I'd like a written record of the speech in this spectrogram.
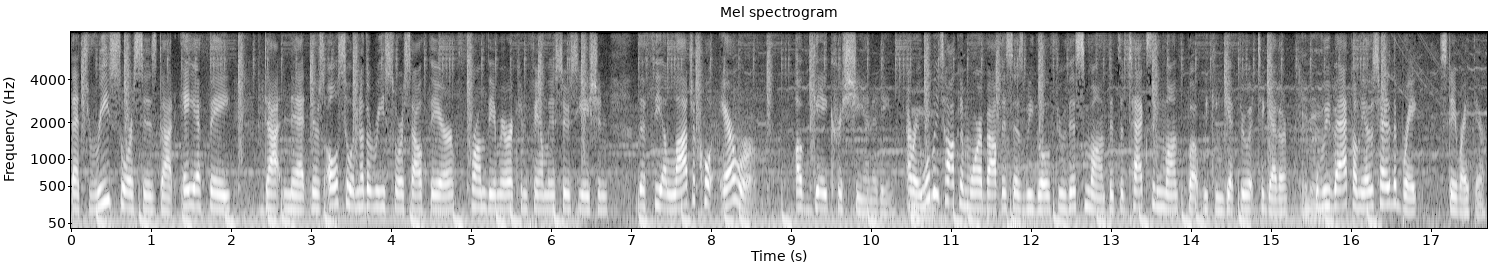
That's resources.afa.net. There's also another resource out there from the American Family Association, The Theological Error of Gay Christianity. All right, we'll be talking more about this as we go through this month. It's a taxing month, but we can get through it together. Amen. We'll be back on the other side of the break. Stay right there.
